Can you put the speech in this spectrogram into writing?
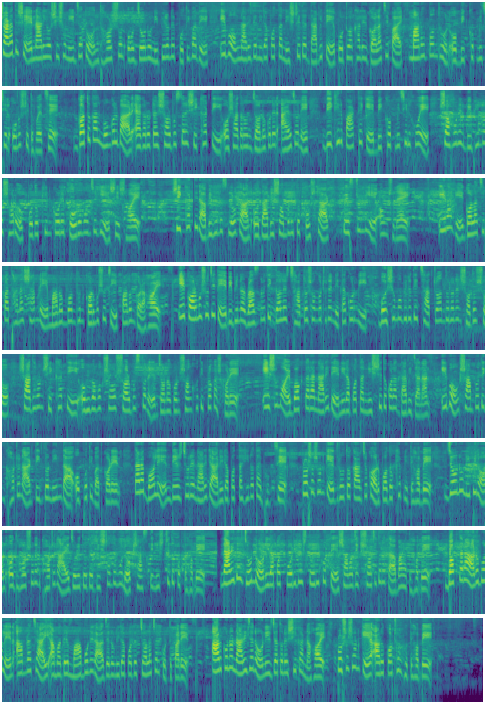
সারা দেশে নারী ও শিশু নির্যাতন, ধর্ষণ ও যৌন নিপীড়নের প্রতিবাদে এবং নারীদের নিরাপত্তা নিশ্চিতের দাবিতে পটুয়াখালীর গলাচিপায় মানববন্ধন ও বিক্ষোভ মিছিল অনুষ্ঠিত হয়েছে। গতকাল মঙ্গলবার এগারোটায় সর্বস্তরের শিক্ষার্থী ও সাধারণ জনগণের আয়োজনে দীঘির পাড় থেকে বিক্ষোভ মিছিল হয়ে শহরের বিভিন্ন সড়ক প্রদক্ষিণ করে পৌরমঞ্চে গিয়ে শেষ হয়। শিক্ষার্থীরা বিভিন্ন স্লোগান ও দাবি সম্বলিত পোস্টার, ফেস্টুন নিয়ে অংশ নেয়। এর আগে গলাচিপা থানার সামনে মানববন্ধন কর্মসূচি পালন করা হয়। এ কর্মসূচিতে বিভিন্ন রাজনৈতিক দলের ছাত্র সংগঠনের নেতাকর্মী বৈষম্য বিরোধী ছাত্র আন্দোলনের সদস্য, সাধারণ শিক্ষার্থী অভিভাবক সহ সর্বস্তরের জনগণ সংহতি প্রকাশ করে। এ সময় বক্তারা নারীদের নিরাপত্তা নিশ্চিত করার দাবি জানান এবং সাম্প্রতিক ঘটনার তীব্র নিন্দা ও প্রতিবাদ করেন। তারা বলেন, দেশজুড়ে নারীরা নিরাপত্তাহীনতায় ভুগছে। প্রশাসনকে দ্রুত কার্যকর পদক্ষেপ নিতে হবে। যৌন নিপীড়ন ও ধর্ষণের ঘটনায় জড়িতদের দৃষ্টান্তমূলক শাস্তি নিশ্চিত করতে হবে। নারীদের জন্য নিরাপদ পরিবেশ তৈরি করতে সামাজিক সচেতনতা বাড়াতে হবে। বক্তারা আরও বলেন, আমরা চাই আমাদের মা বোনেরা যেন নিরাপদে চলাচল করতে পারে। আর কোনো নারী যেন নির্যাতনের শিকার না হয়। প্রশাসনকে আরও কঠোর হতে হবে।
